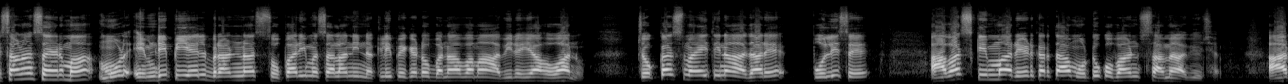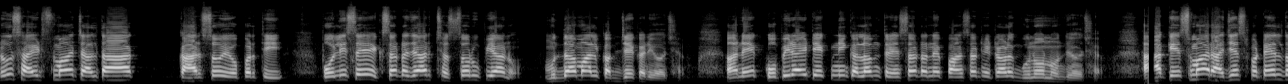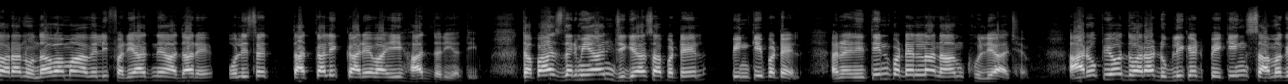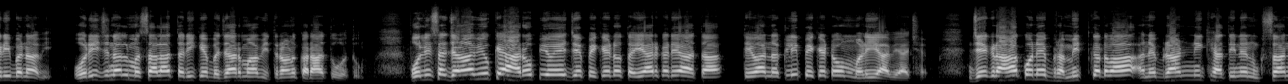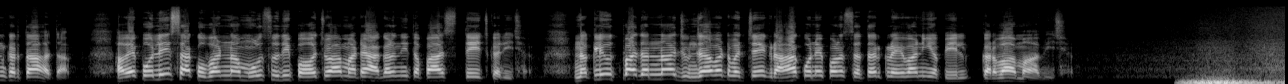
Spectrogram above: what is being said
મહેસાણા શહેરમાં મૂળ એમડીપીએલ બ્રાન્ડના સોપારી મસાલાની નકલી પેકેટો બનાવવામાં આવી રહ્યા હોવાનું ચોક્કસ માહિતીના આધારે પોલીસે આવા સ્કીમમાં રેડ કરતા મોટું કૌભાંડ સામે આવ્યું છે. આરુ સાઇટ્સમાં ચાલતા કારસોયો પરથી પોલીસે એકસઠ હજાર છસો રૂપિયાનો મુદ્દામાલ કબજે કર્યો છે અને કોપીરાઇટ એક્ટની કલમ ત્રેસઠ અને પાસઠ હેઠળ ગુનો નોંધ્યો છે. આ કેસમાં રાજેશ પટેલ દ્વારા નોંધાવવામાં આવેલી ફરિયાદને આધારે પોલીસે તાત્કાલિક કાર્યવાહી હાથ ધરી હતી. તપાસ દરમિયાન જિજ્ઞાસા પટેલ, પિંકી પટેલ અને નીતિન પટેલના નામ ખુલ્યા છે. આરોપીઓ દ્વારા ડુપ્લિકેટ પેકિંગ સામગ્રી બનાવી, ઓરિજિનલ મસાલા તરીકે બજારમાં વિતરણ કરાતું હતું. પોલીસે જણાવ્યું કે આરોપીઓએ જે પેકેટો તૈયાર કર્યા હતા, તેવા નકલી પેકેટો મળી આવ્યા છે, જે ગ્રાહકોને ભ્રમિત કરવા અને બ્રાન્ડની ખ્યાતિને નુકસાન કરતા હતા. હવે પોલીસ આ કૌભાંડના મૂળ સુધી પહોંચવા માટે આગળની તપાસ તેજ કરી છે. નકલી ઉત્પાદનના ઝુંઝાવટ વચ્ચે ગ્રાહકોને પણ સતર્ક રહેવાની અપીલ કરવામાં આવી છે.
